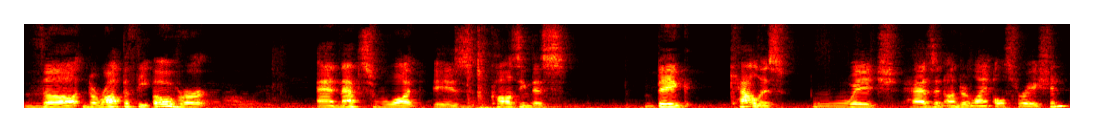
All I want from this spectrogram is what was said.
the neuropathy over, and that's what is causing this big callus, which has an underlying ulceration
